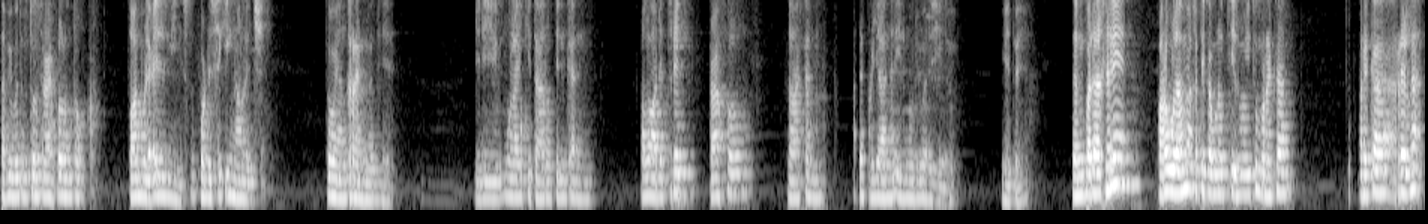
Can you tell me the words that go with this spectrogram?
tapi betul-betul travel untuk talabul ilmi, for the seeking knowledge. Itu yang keren berarti ya. Jadi mulai kita rutinkan kalau ada trip travel, silahkan ada perjalanan ilmu juga di situ. Gitu ya. Dan pada akhirnya para ulama ketika menuntut ilmu itu mereka mereka rela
